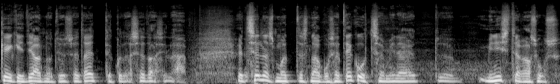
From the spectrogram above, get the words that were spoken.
keegi ei teadnud ju seda ette, kuidas edasi läheb. et selles mõttes nagu see tegutsemine, et minister asus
